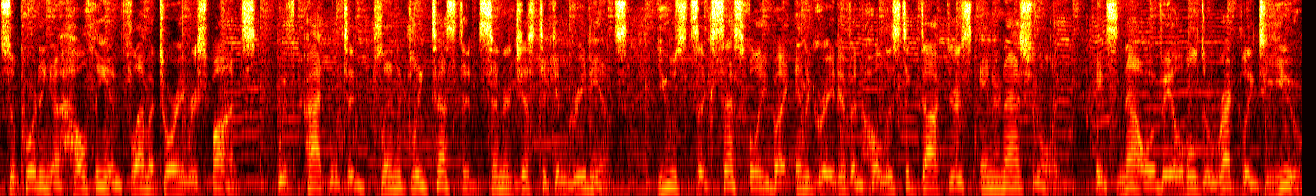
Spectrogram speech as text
supporting a healthy inflammatory response with patented, clinically tested synergistic ingredients used successfully by integrative and holistic doctors internationally. It's now available directly to you.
